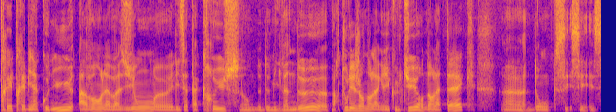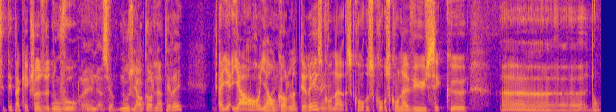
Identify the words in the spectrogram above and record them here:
très très bien connue avant l'invasion euh, et les attaques russes de 2022 euh, par tous les gens dans l'agriculture, dans la tech. Euh, donc c'était pas quelque chose de nouveau. bien sûr. Nous, il y a encore de l'intérêt? Ah, Il y a, il y a- y a encore de l'intérêt. Ce qu'on a, ce qu'on, ce qu'on- ce qu'on a vu, c'est que euh, donc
